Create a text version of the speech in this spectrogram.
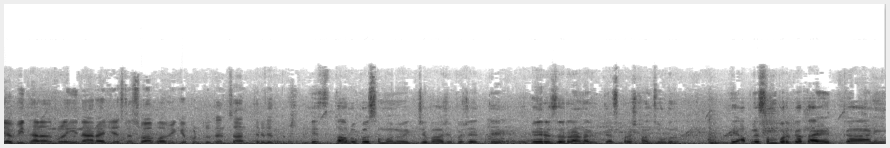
या विधानांमुळे ही नाराजी असणं स्वाभाविक आहे पण तो त्यांचा अंतर्गत प्रश्न. हेच तालुका समन्वयक जे भाजपचे आहेत ते गैरहजर राहणार आहेत त्याच प्रश्नात जोडून. हे आपल्या संपर्कात आहेत का? आणि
